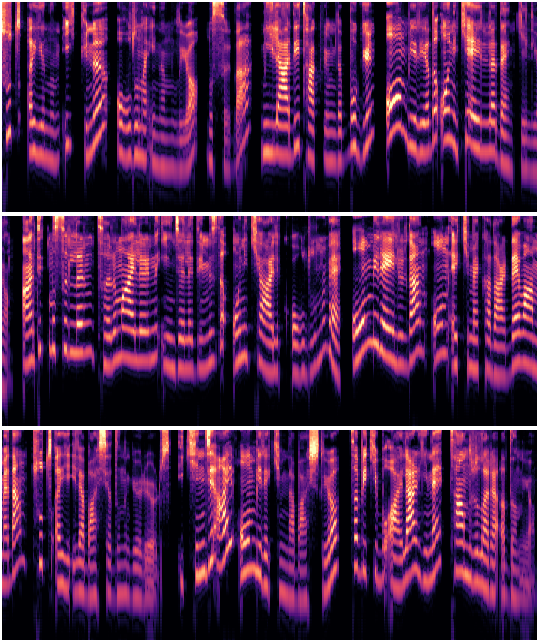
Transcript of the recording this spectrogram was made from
Tut ayının ilk günü olduğuna inanılıyor Mısır'da. Miladi takvimde bugün 11 ya da 12 Eylül'e denk geliyor. Antik Mısırlıların tarım aylarını incelediğimizde 12 aylık olduğunu ve 11 Eylül'den 10 Ekim'e kadar devam eden Tut ayı ile başladığını görüyoruz. İkinci ay 11 Ekim'de başlıyor. Tabii ki bu aylar yine tanrılara adanıyor.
